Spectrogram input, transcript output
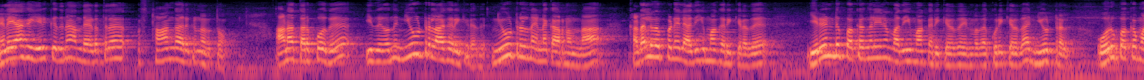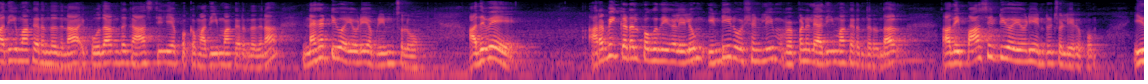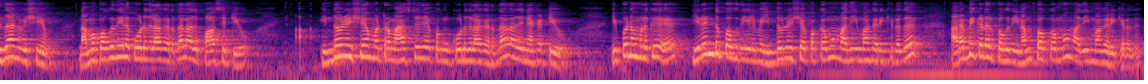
நிலையாக இருக்குதுன்னா அந்த இடத்துல ஸ்ட்ராங்காக இருக்குன்னு அர்த்தம். ஆனால் தற்போது இது வந்து நியூட்ரலாக இருக்கிறது. நியூட்ரல்னால் என்ன காரணம்னா கடல் வெப்பநிலை அதிகமாக இருக்கிறது. இரண்டு பக்கங்களிலும் அதிகமாக இருக்கிறது என்பதை குறிக்கிறதா நியூட்ரல் ஒரு பக்கம் அதிகமாக இருந்ததுன்னா இப்போ உதாரணத்துக்கு ஆஸ்திரேலியா பக்கம் அதிகமாக இருந்ததுன்னா நெகட்டிவ் அயோடி அப்படின்னு சொல்லுவோம். அதுவே அரபிக்கடல் பகுதிகளிலும் இந்தியன் ஓஷன்லேயும் வெப்பநிலை அதிகமாக இருந்திருந்தால் அதை பாசிட்டிவ் அயோடி என்று சொல்லியிருப்போம். இதுதான் விஷயம். நம்ம பகுதியில் கூடுதலாக இருந்தால் அது பாசிட்டிவ் இந்தோனேஷியா மற்றும் ஆஸ்திரேலியா பக்கம் கூடுதலாக இருந்தால் அது நெகட்டிவ் இப்போ நம்மளுக்கு இரண்டு பகுதியிலுமே இந்தோனேஷியா பக்கமும் அதிகமாக இருக்கிறது அரபிக்கடல் பகுதி நம் பக்கமும் அதிகமாக இருக்கிறது.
